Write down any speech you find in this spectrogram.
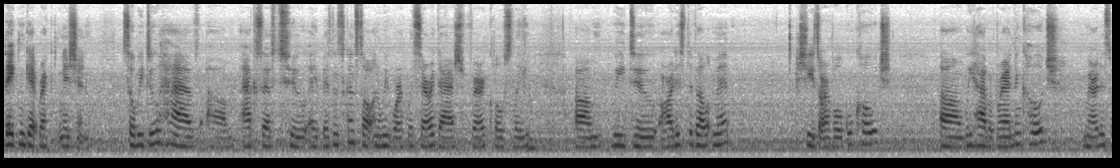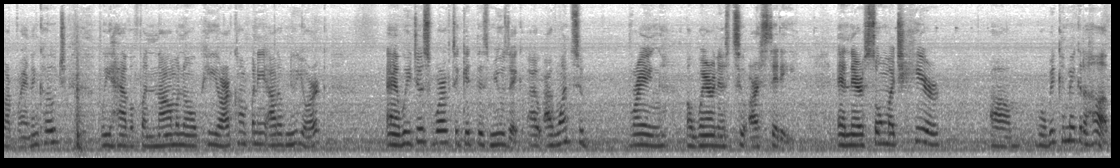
they can get recognition. So we do have um, access to a business consultant. We work with Sarah Dash very closely. Um, we do artist development. She's our vocal coach. Um, we have a branding coach. Meredith's our branding coach. We have a phenomenal PR company out of New York. And we just work to get this music. I, I want to bring awareness to our city. And there's so much here um, well, we can make it a hub.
